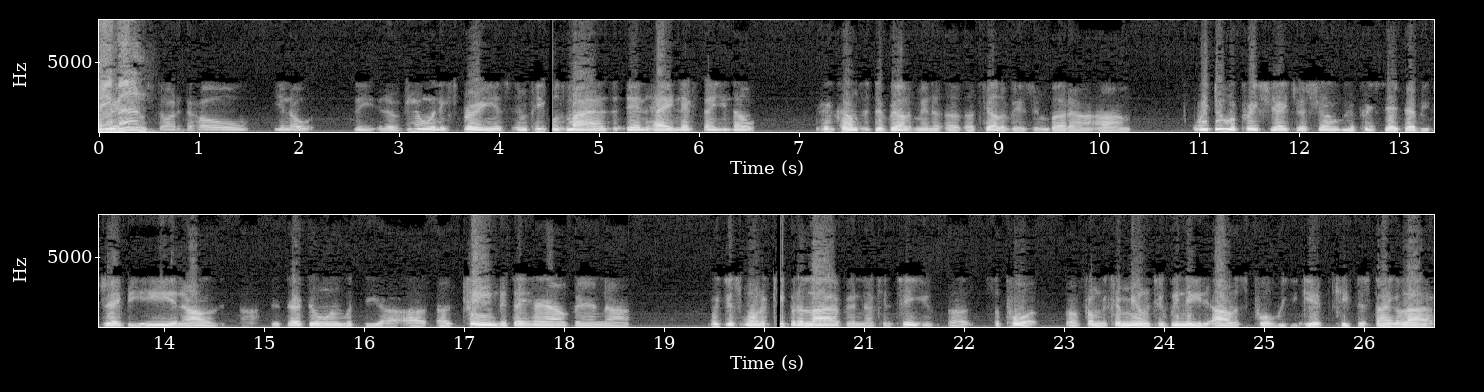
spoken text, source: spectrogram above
Amen. Radio started the whole, you know, the the viewing experience in people's minds, and then hey, next thing you know, here comes the development of, of, television. But uh, um, we do appreciate your show. We appreciate WJBE and all uh, that they're doing with the uh, uh, uh, team that they have, and uh, we just want to keep it alive and uh, continue uh, support uh, from the community. We need all the support we can get to keep this thing alive.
